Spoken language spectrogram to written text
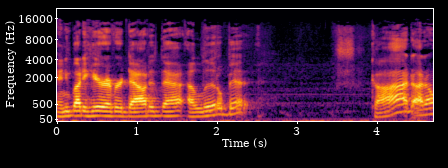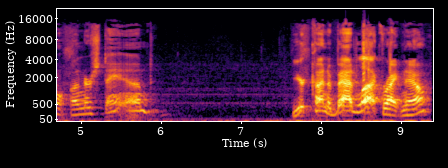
Anybody here ever doubted that a little bit? God, I don't understand. You're kind of bad luck right now.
